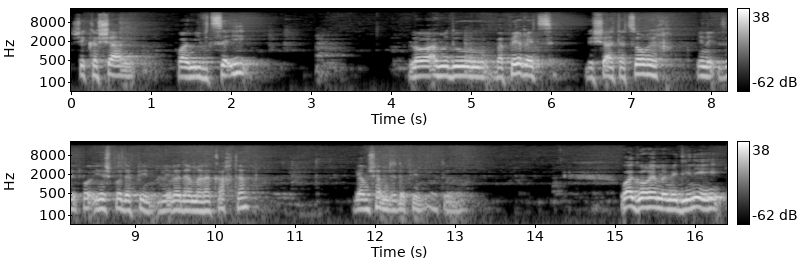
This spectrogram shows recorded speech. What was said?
שכשל, או המבצעי, לא עמדו בפרץ בשעת הצורך. הנה, זה פה, יש פה דפים, אני לא יודע מה לקחת, גם שם זה דפים, הוא הגורם המדיני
